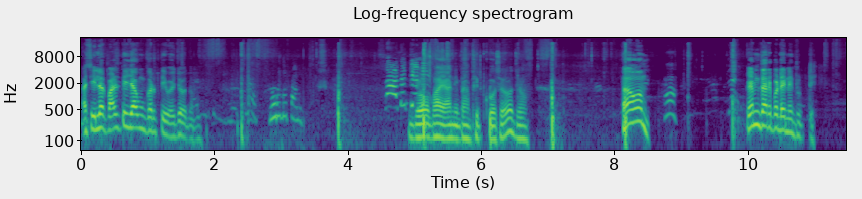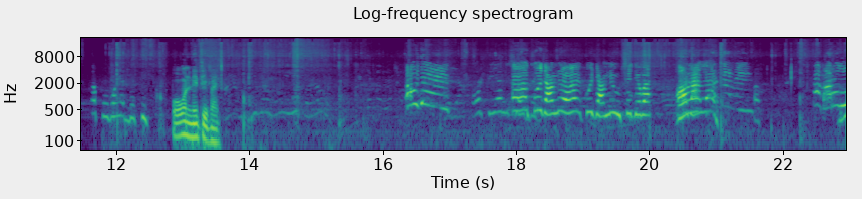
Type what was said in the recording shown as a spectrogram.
આ ચીલર પાલટી જ આવું કરતી હોય જો તમે. જો ભાઈ આની પાસે ફિટકો છે હો જો. હા ઓમ. કેમ તારે પડાઈ નહીં તૂટતી પવન નથી ભાઈ. જામને હોય કોઈ જામને ઉછે જેવા હાલા લે મારું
